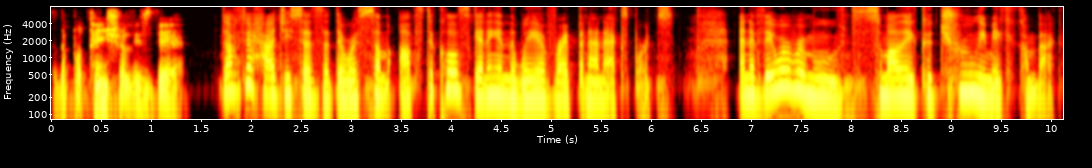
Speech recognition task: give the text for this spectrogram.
The potential is there. Dr. Haji says that there were some obstacles getting in the way of ripe banana exports. And if they were removed, Somalia could truly make a comeback.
